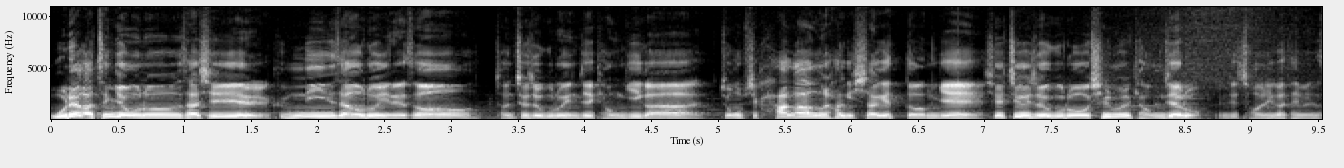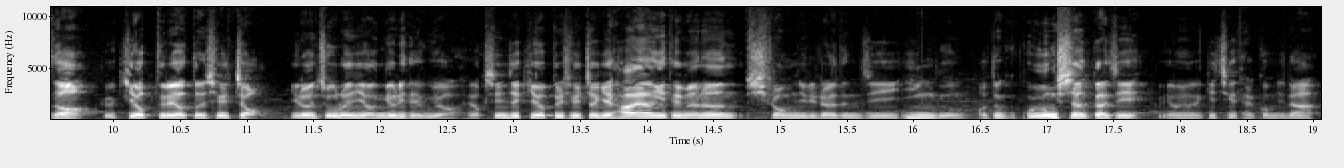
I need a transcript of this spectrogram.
올해 같은 경우는 사실 금리 인상으로 인해서 전체적으로 이제 경기가 조금씩 하강을 하기 시작했던 게 실질적으로 실물 경제로 이제 전이가 되면서 그 기업들의 어떤 실적 이런 쪽으로 연결이 되고요. 역시 이제 기업들 실적이 하향이 되면은 실업률이라든지 임금, 어떤 그 고용 시장까지 그 영향을 끼치게 될 겁니다.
